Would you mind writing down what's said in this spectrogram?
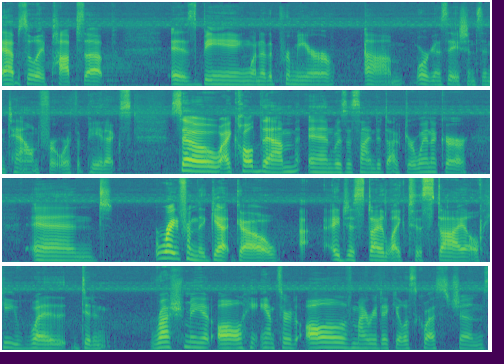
absolutely pops up as being one of the premier um, organizations in town for orthopedics. So I called them and was assigned to Dr. Winokur. And right from the get go, I just, I liked his style. He was, didn't rush me at all. He answered all of my ridiculous questions.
